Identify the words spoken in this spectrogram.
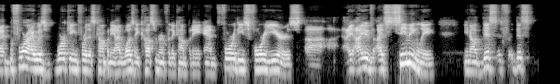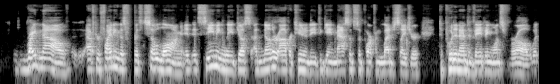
I, before I was working for this company, I was a customer for the company. And for these four years, uh, I, I've, I seemingly, you know, this, this right now, after fighting this for so long, it, it's seemingly just another opportunity to gain massive support from the legislature to put an end to vaping once for all. Would,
